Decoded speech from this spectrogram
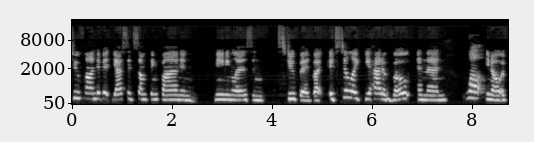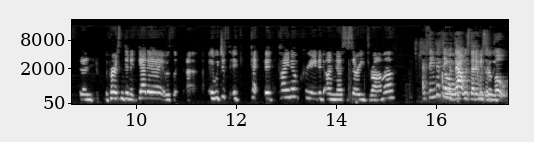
too fond of it. Yes, it's something fun and meaningless and stupid, but it's still like you had a vote, and then Well, you know if then the person didn't get it, it was uh, it would just it it kind of created unnecessary drama. I think the thing So, with that was that it was a really- vote.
